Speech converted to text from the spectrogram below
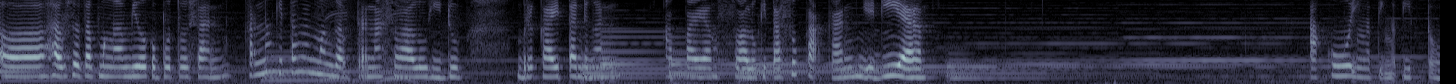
uh, harus tetap mengambil keputusan. Karena kita memang nggak pernah selalu hidup berkaitan dengan apa yang selalu kita suka kan? Jadi ya aku inget-inget itu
